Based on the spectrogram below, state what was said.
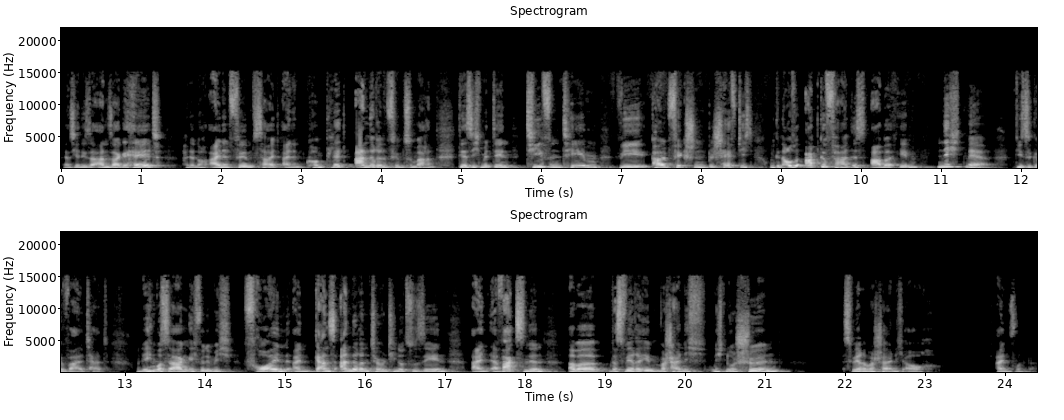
Wenn er sich an diese Ansage hält, hat er noch einen Film Zeit, einen komplett anderen Film zu machen, der sich mit den tiefen Themen wie Pulp Fiction beschäftigt und genauso abgefahren ist, aber eben nicht mehr diese Gewalt hat. Und ich muss sagen, ich würde mich freuen, einen ganz anderen Tarantino zu sehen, einen Erwachsenen, aber das wäre eben wahrscheinlich nicht nur schön, es wäre wahrscheinlich auch ein Wunder.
